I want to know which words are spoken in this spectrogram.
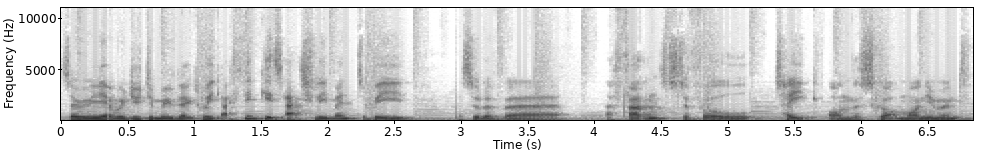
So yeah, we're due to move next week. I think it's actually meant to be a sort of a, a fanciful take on the Scott Monument.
